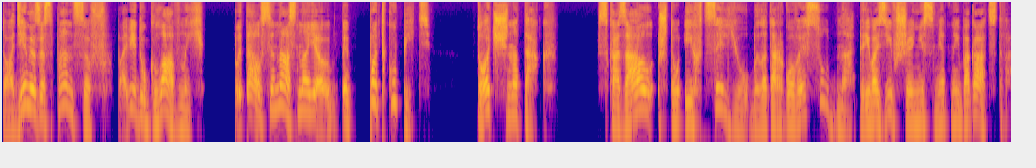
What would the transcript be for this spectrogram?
то один из испанцев, по виду главный, пытался нас на... Э, подкупить. Точно так. Сказал, что их целью было торговое судно, перевозившее несметные богатства,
